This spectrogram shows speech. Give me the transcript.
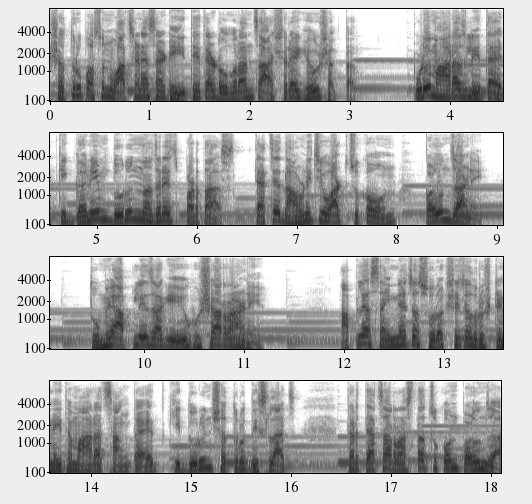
शत्रूपासून वाचण्यासाठी ते त्या डोंगरांचा आश्रय घेऊ शकतात. पुढे महाराज लिहित आहेत की गनिम दुरून नजरेच पडतास त्याचे धावणीची वाट चुकवून पळून जाणे. तुम्ही आपले जागी हुशार राहणे. आपल्या सैन्याच्या सुरक्षेच्या दृष्टीने इथे महाराज सांगतायत की दुरून शत्रू दिसलाच तर त्याचा रस्ता चुकवून पळून जा.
